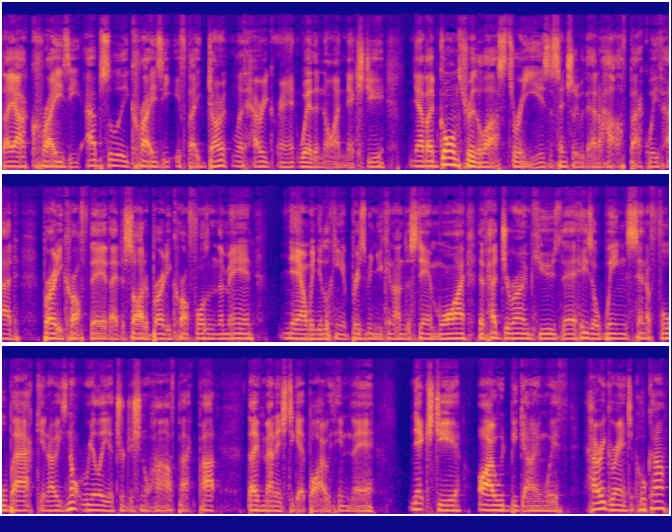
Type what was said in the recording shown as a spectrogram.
They are crazy, absolutely crazy, if they don't let Harry Grant wear the nine next year. Now, they've gone through the last three years essentially without a halfback. We've had Brodie Croft there. They decided Brodie Croft wasn't the man. Now, when you're looking at Brisbane, you can understand why. They've had Jahrome Hughes there. He's a wing centre fullback. You know, he's not really a traditional halfback, but they've managed to get by with him there. Next year, I would be going with Harry Grant at hooker.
